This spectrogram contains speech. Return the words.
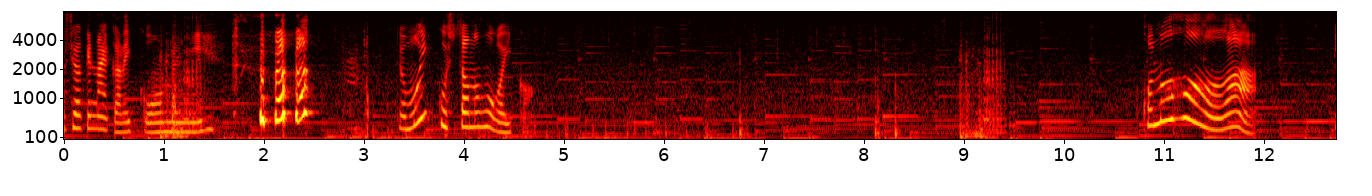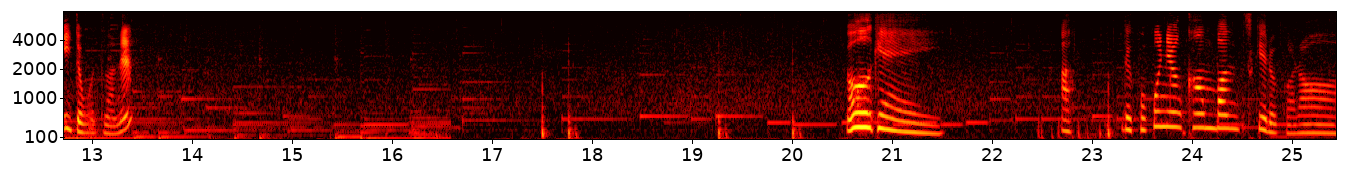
申し訳ないから一個多めに。じゃあもう一個下の方がいいか。この方がいいってことだねオーケーあでここには看板つけるから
